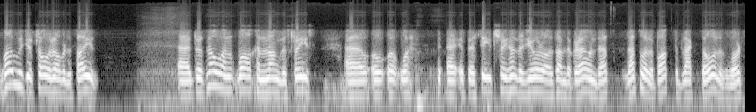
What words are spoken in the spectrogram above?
why would you throw it over the side? Uh, there's no one walking along the street. Uh, uh, uh, uh, if they see 300 euros on the ground, that's that's what a box of black sole is worth.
